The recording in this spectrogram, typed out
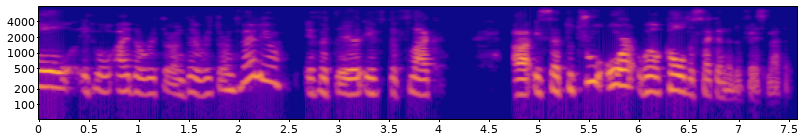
call. It will either return the returned value if it if the flag uh, is set to true, or will call the second interface method.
